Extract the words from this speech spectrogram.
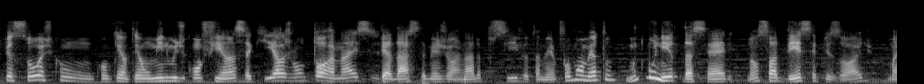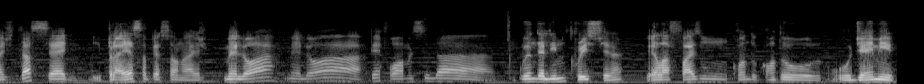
pessoas com, com quem eu tenho um mínimo de confiança aqui, elas vão tornar esse pedaço da minha jornada possível também. Foi um momento muito bonito da série, não só desse episódio, mas da série e para essa personagem. Melhor, melhor performance da Gwendoline Christie, né? Ela faz um quando quando o Jamie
